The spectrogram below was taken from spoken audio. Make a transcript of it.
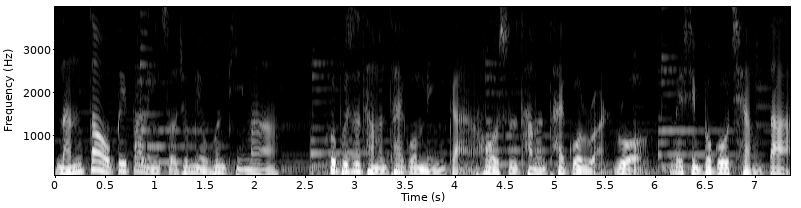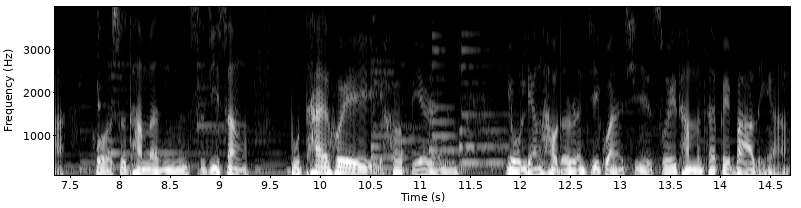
难道被霸凌者就没有问题吗？会不会是他们太过敏感，或者是他们太过软弱，内心不够强大，或者是他们实际上不太会和别人？有良好的人际关系，所以他们才被霸凌啊。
